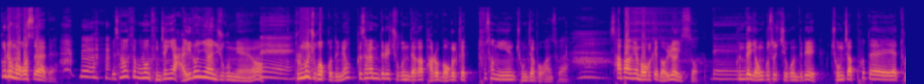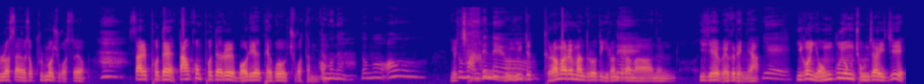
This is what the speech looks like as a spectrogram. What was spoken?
끓여 먹었어야 돼. 네. 생각해 보면 굉장히 아이러니한 죽음이에요. 네. 굶어 죽었거든요. 그 사람들이 죽은 데가 바로 먹을 게 투성이인 종자 보관소야. 아, 사방에 먹을 게 널려 있어. 네. 근데 연구소 직원들이 종자 포대에 둘러싸여서 굶어 죽었어요. 쌀 포대, 땅콩 포대를 머리에 베고 죽었답니다. 어머나. 너무 어우. 너무 안 참, 됐네요. 이게 드라마를 만들어도 이런 네. 드라마는 이게 왜 그랬냐? 예. 이건 연구용 종자이지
